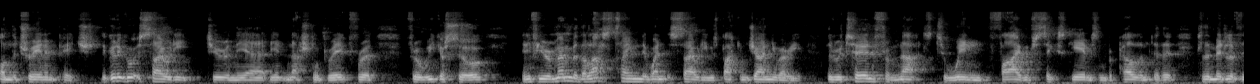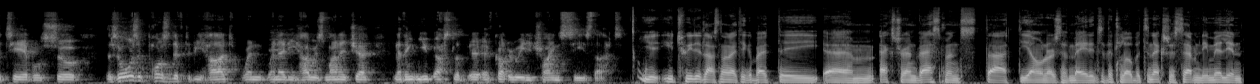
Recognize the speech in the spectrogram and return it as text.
on the training pitch. They're going to go to Saudi during the uh, the international break for a, for a week or so. And if you remember, the last time they went to Saudi was back in January. The return from that to win five of six games and propel them to the to the middle of the table. So there's always a positive to be had when, when Eddie Howe is manager, and I think Newcastle have, got to really try and seize that. You, you tweeted last night, I think, about the um, extra investment that the owners have made into the club. It's an extra 70 million.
